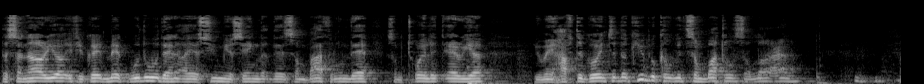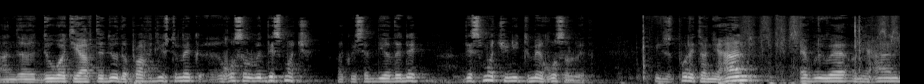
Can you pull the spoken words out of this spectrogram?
the scenario. If you could make wudu, then I assume you're saying that there's some bathroom there, some toilet area. You may have to go into the cubicle with some bottles. Allah and uh, do what you have to do. The Prophet used to make ghusl with this much, like we said the other day. This much you need to make ghusl with. You just put it on your hand, everywhere, on your hand,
